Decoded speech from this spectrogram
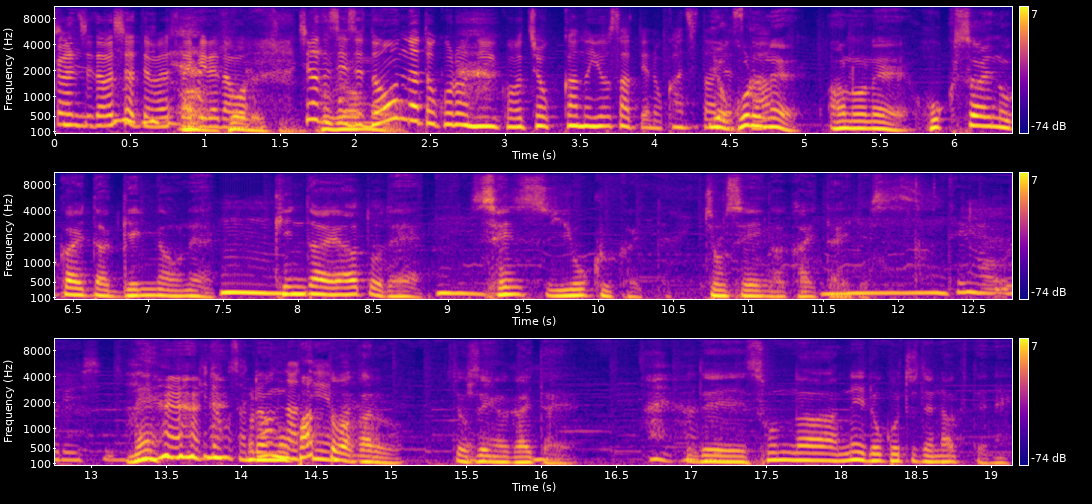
感じでおっしゃってましたけれども。塩田先生どんなところにこう直感の良さっていうのを感じたんですか？これねあのね北斎の描いた原画をね、うん、近代アートでセンスよく描いて女性が描いた絵です。とても嬉しい。ね、これもパッとわかる女性が描いた絵。はいはい、でそんなね露骨でなくてね、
